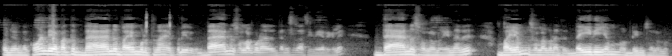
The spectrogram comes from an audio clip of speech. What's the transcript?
கொஞ்சம் இந்த குழந்தைய பார்த்து பேன்னு பயமுறுத்துனா எப்படி இருக்கும்? பேன்னு சொல்லக்கூடாது தனுசு ராசி நேர்களே தேன்னு சொல்லணும். என்னது? பயம்னு சொல்லக்கூடாது. தைரியம் அப்படின்னு சொல்லணும்.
